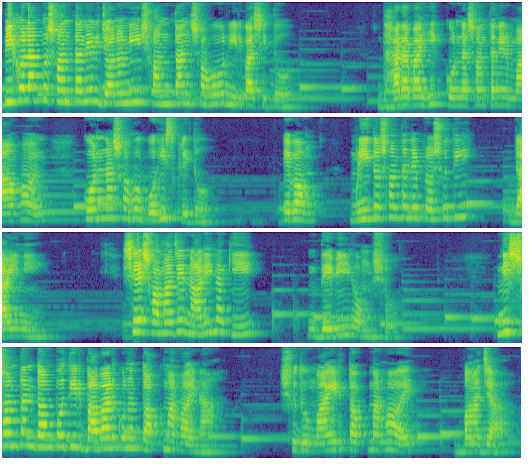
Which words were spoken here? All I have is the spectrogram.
বিকলাঙ্গ সন্তানের জননী সন্তান সহ নির্বাসিত। ধারাবাহিক কন্যা সন্তানের মা হন কন্যা সহ বহিষ্কৃত এবং মৃত সন্তানের প্রসূতি ডাইনি। সে সমাজে নারী নাকি দেবীর অংশ। নিঃসন্তান দম্পতির বাবার কোনো তকমা হয় না। শুধু মায়ের তকমা হয় বাঁজা।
